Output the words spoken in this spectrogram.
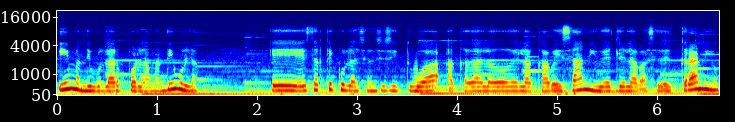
y mandibular por la mandíbula. Eh, esta articulación se sitúa a cada lado de la cabeza a nivel de la base del cráneo.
